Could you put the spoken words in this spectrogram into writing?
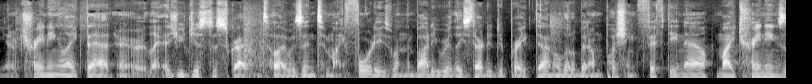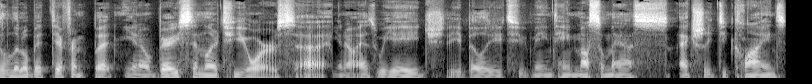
you know training like that or like, as you just described until i was into my 40s when the body really started to break down a little bit. I'm pushing 50 now. My training's a little bit different but you know very similar to yours. Uh, you know as we age the ability to maintain muscle mass actually declines.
